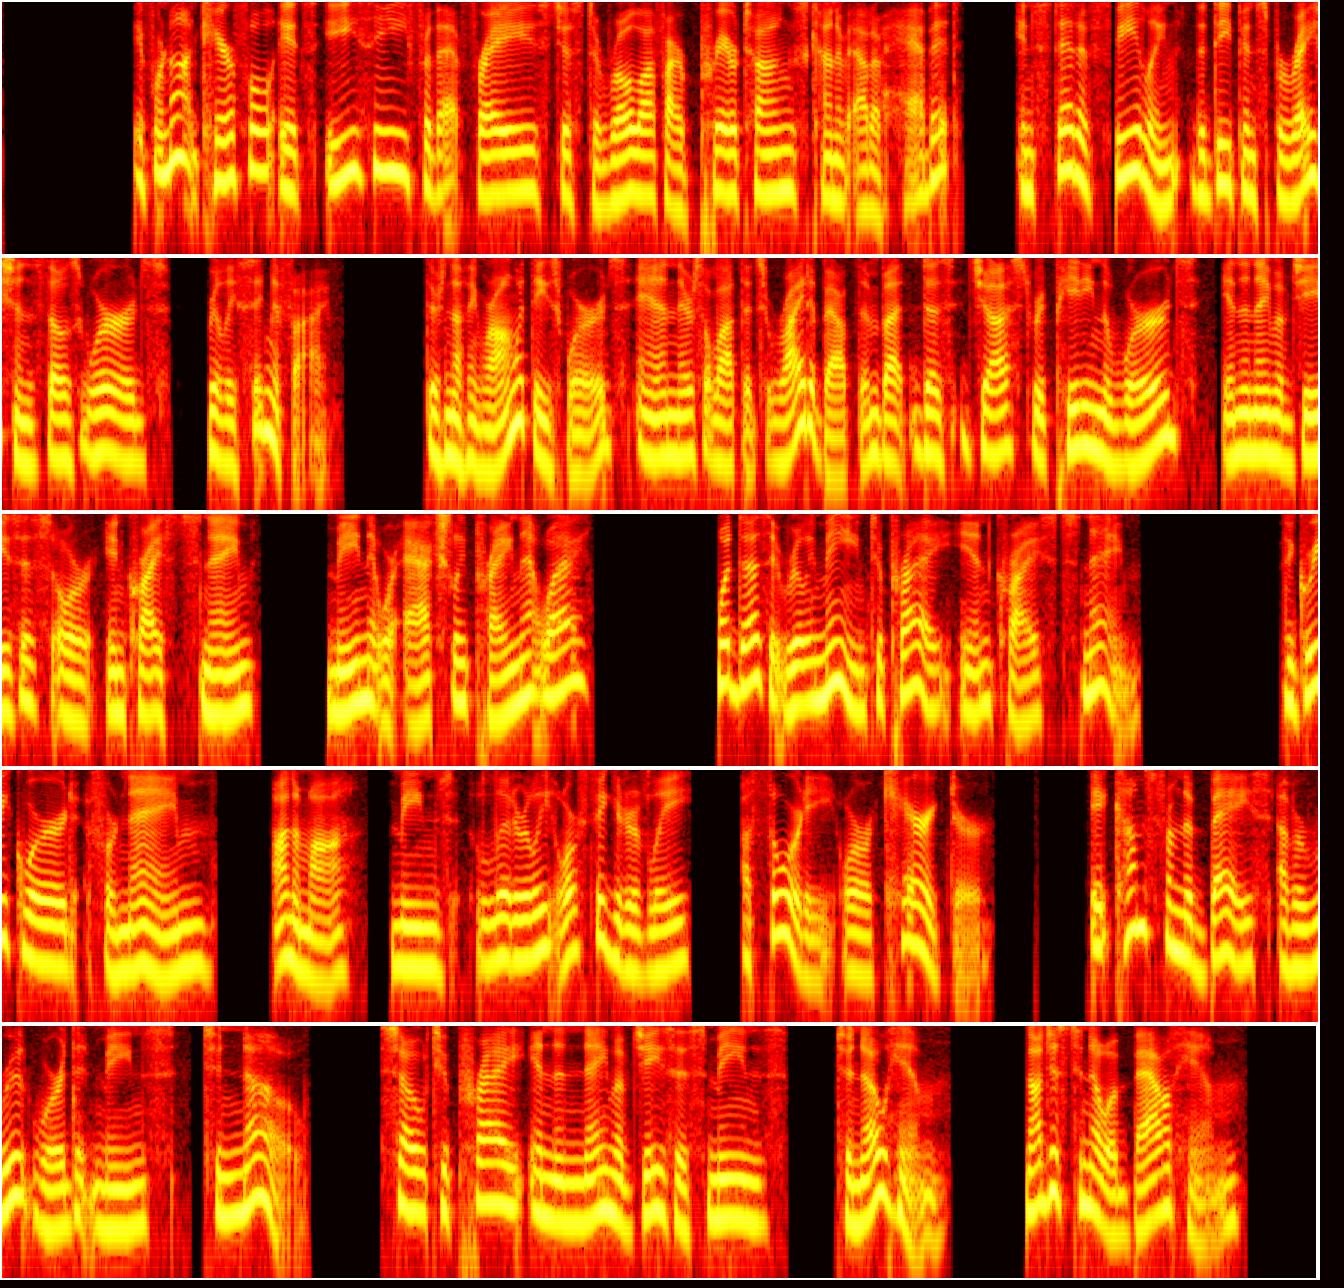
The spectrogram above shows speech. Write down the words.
If we're not careful, it's easy for that phrase just to roll off our prayer tongues kind of out of habit instead of feeling the deep inspirations those words really signify. There's nothing wrong with these words, and there's a lot that's right about them, but does just repeating the words in the name of Jesus or in Christ's name mean that we're actually praying that way? What does it really mean to pray in Christ's name? The Greek word for name, onoma, means literally or figuratively authority or character. It comes from the base of a root word that means to know. So to pray in the name of Jesus means to know him, not just to know about him.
